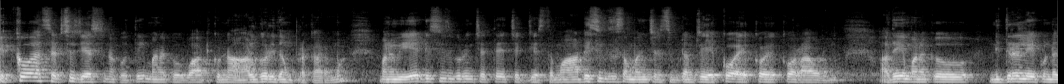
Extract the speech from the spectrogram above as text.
ఎక్కువ సెర్చ్ చేస్తున్న కొద్దీ మనకు వాటికి ఉన్న ఆల్గోరిథం ప్రకారము మనం ఏ డిసీజ్ గురించి అయితే చెక్ చేస్తామో ఆ డిసీజ్కి సంబంధించిన సిమ్టమ్స్ ఎక్కువ ఎక్కువ ఎక్కువ రావడం అదే మనకు నిద్ర లేకుండా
